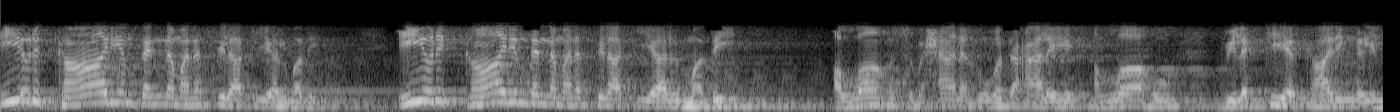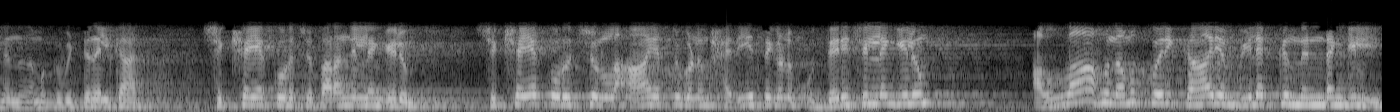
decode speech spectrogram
ഈ ഒരു കാര്യം തന്നെ മനസ്സിലാക്കിയാൽ മതി. ഈ ഒരു കാര്യം തന്നെ മനസ്സിലാക്കിയാൽ മതി. അള്ളാഹു സുബാനഹുവ ആലയെ അള്ളാഹു വിലക്കിയ കാര്യങ്ങളിൽ നിന്ന് നമുക്ക് വിട്ടുനിൽക്കാൻ ശിക്ഷയെക്കുറിച്ച് പറഞ്ഞില്ലെങ്കിലും ശിക്ഷയെക്കുറിച്ചുള്ള ആയത്തുകളും ഹദീസുകളും ഉദ്ധരിച്ചില്ലെങ്കിലും അള്ളാഹു നമുക്കൊരു കാര്യം വിലക്കുന്നുണ്ടെങ്കിൽ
